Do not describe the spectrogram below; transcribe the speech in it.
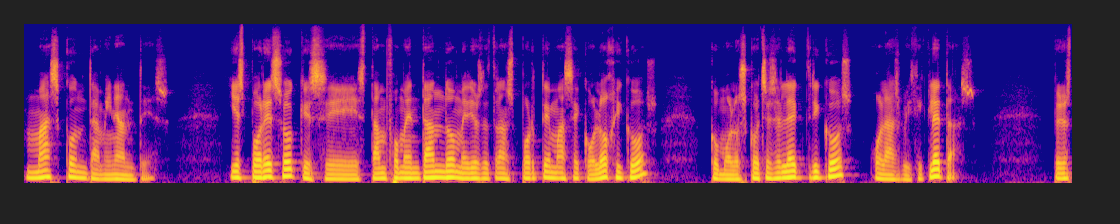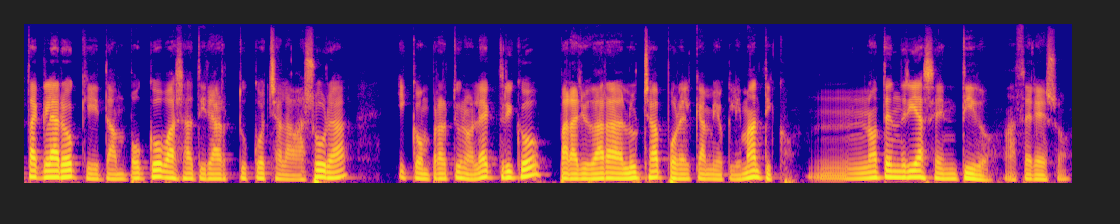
más contaminantes. Y es por eso que se están fomentando medios de transporte más ecológicos, como los coches eléctricos o las bicicletas. Pero está claro que tampoco vas a tirar tu coche a la basura y comprarte uno eléctrico para ayudar a la lucha por el cambio climático. No tendría sentido hacer eso.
